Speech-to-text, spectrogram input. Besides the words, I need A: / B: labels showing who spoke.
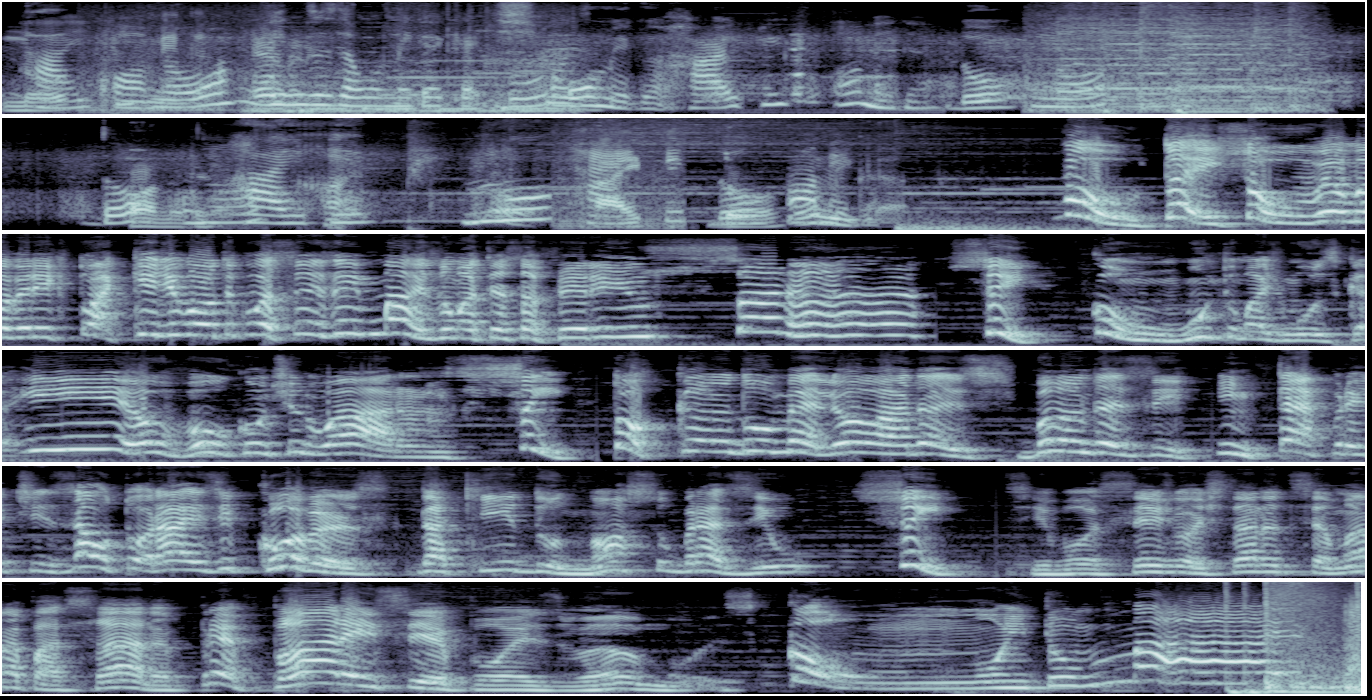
A: No.
B: Hype.
C: Ômega.
D: Bem-vindos é. ao Omega cat, Do
C: Ômega. Hype.
B: Ômega.
C: Do.
D: No. Do.
A: Ômega.
C: Hype. No.
A: Hype.
C: Do. Ômega.
E: Voltei! Sou o Velma Maverick. Tô aqui de volta com vocês em mais uma terça-feira insana. Sim, com muito mais música. E eu vou continuar, sim, tocando o melhor das bandas e intérpretes autorais e covers daqui do nosso Brasil, sim. Se vocês gostaram de semana passada, preparem-se, pois vamos com muito mais!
